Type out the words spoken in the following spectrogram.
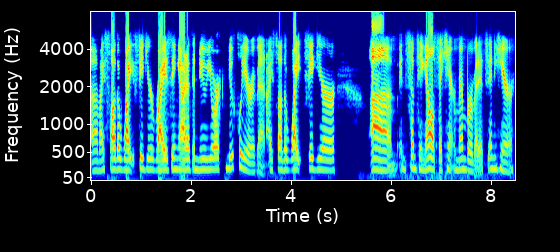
Um, I saw the white figure rising out of the New York nuclear event. I saw the white figure um, and something else I can't remember, but it's in here.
